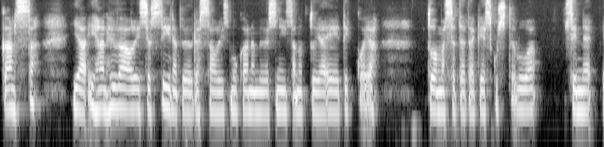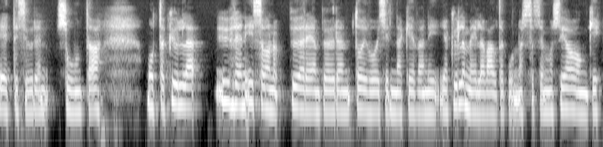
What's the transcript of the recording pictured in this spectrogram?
kanssa. Ja ihan hyvä olisi, jos siinä pöydässä olisi mukana myös niin sanottuja eetikkoja tuomassa tätä keskustelua sinne eettisyyden suuntaan. Mutta kyllä yhden ison pyöreän pöydän toivoisin näkeväni, ja kyllä meillä valtakunnassa semmoisia onkin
